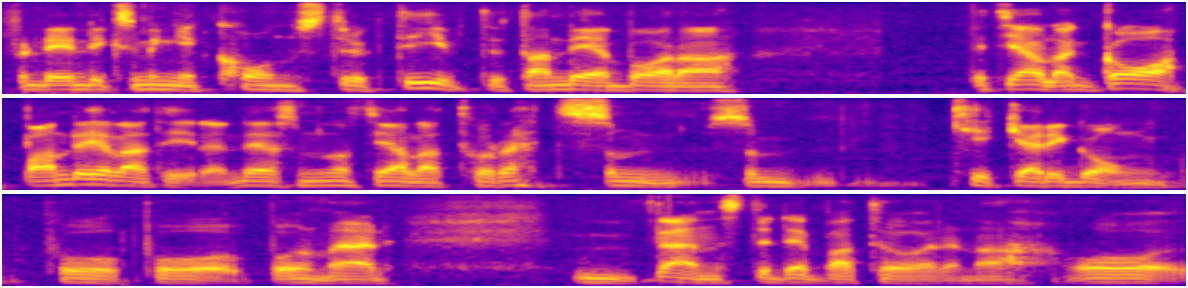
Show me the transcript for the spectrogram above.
för det är liksom inget konstruktivt utan det är bara ett jävla gapande hela tiden. Det är som något jävla Tourettes som, som kickar igång på, på, på de här vänsterdebattörerna. Och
